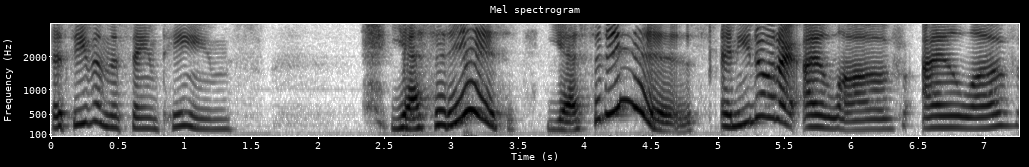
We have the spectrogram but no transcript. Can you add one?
It's even the same teams. Yes, it is. Yes, it is. And you know what I, I love? I love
